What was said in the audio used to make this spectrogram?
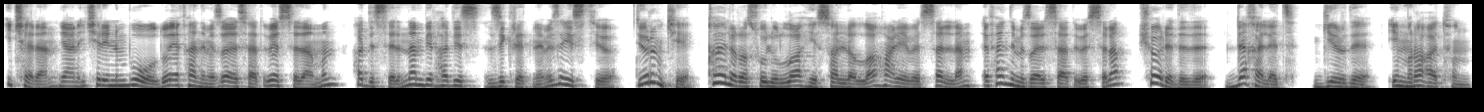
içeren yani içeriğinin bu olduğu Efendimiz Aleyhisselatü Vesselam'ın hadislerinden bir hadis zikretmemizi istiyor. Diyorum ki Kale Resulullah sallallahu aleyhi ve sellem Efendimiz Aleyhisselatü Vesselam şöyle dedi. Dehalet girdi. İmraatun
